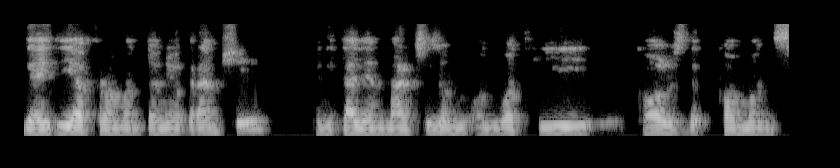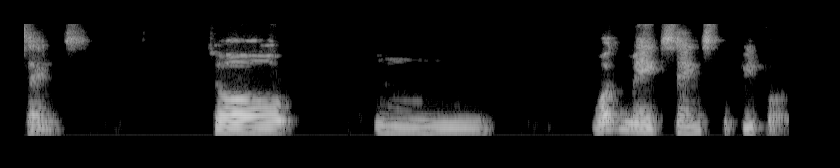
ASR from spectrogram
the idea from Antonio Gramsci, an Italian Marxist, on, on what he calls the common sense. So, um, what makes sense to people?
